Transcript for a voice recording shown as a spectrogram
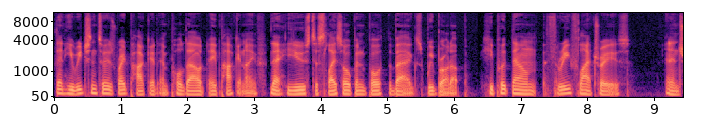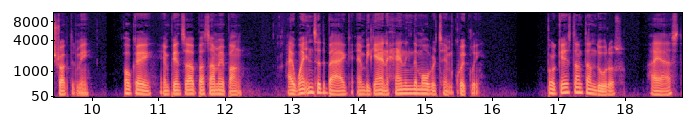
Then he reached into his right pocket and pulled out a pocket knife that he used to slice open both the bags we brought up. He put down three flat trays and instructed me, Okay, empieza a pasarme pan. I went into the bag and began handing them over to him quickly. ¿Por qué están tan duros? I asked.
